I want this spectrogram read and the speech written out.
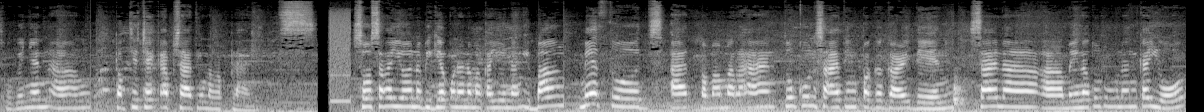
So, ganyan ang pag-check up sa ating mga plants. So, sa ngayon, nabigyan ko na naman kayo ng ibang methods at pamamaraan tungkol sa ating pag-garden. Sana uh, may natutunan kayo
